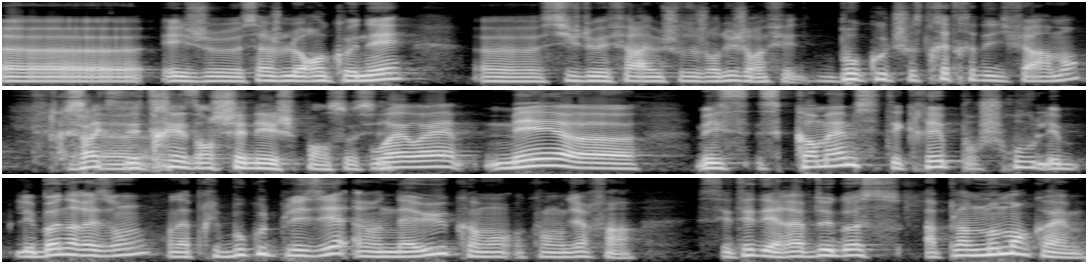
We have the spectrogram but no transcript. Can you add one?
Euh, et je, ça, je le reconnais. Euh, si je devais faire la même chose aujourd'hui, j'aurais fait beaucoup de choses très, très différemment. C'est vrai que Euh, c'était très enchaîné, je pense aussi. Ouais, ouais, mais, euh, mais quand même, c'était créé pour, je trouve, les, les bonnes raisons. On a pris beaucoup de plaisir et on a eu, comment, comment dire, enfin, c'était des rêves de gosse à plein de moments quand même.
